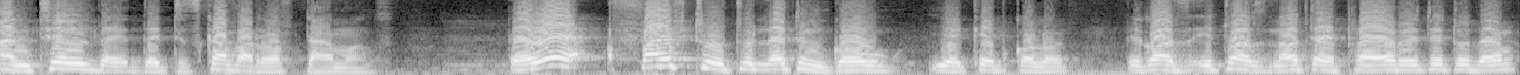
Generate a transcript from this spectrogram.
until the, the discovery of diamonds. They were five to, to letting go yeah, Cape Colony because it was not a priority to them.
